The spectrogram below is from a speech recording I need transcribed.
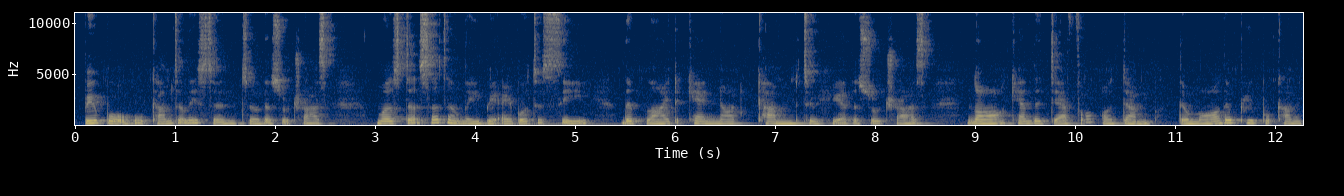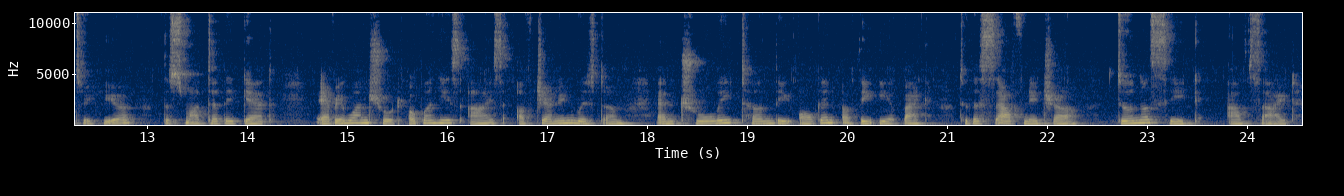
People who come to listen to the sutras must certainly be able to see. The blind cannot come to hear the sutras, nor can the deaf or dumb. The more the people come to hear, the smarter they get. Everyone should open his eyes of genuine wisdom and truly turn the organ of the ear back to the self nature. Do not seek outside.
